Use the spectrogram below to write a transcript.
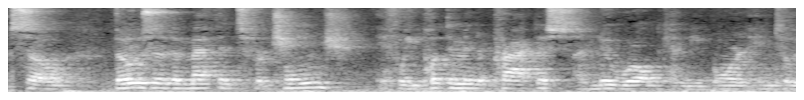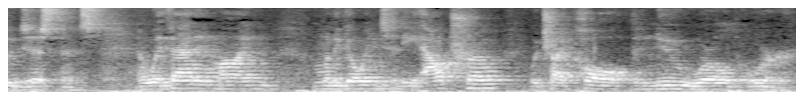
So, those are the methods for change. If we put them into practice, a new world can be born into existence. And with that in mind, I'm going to go into the outro, which I call the New World Order.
